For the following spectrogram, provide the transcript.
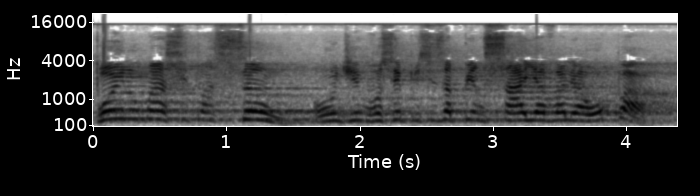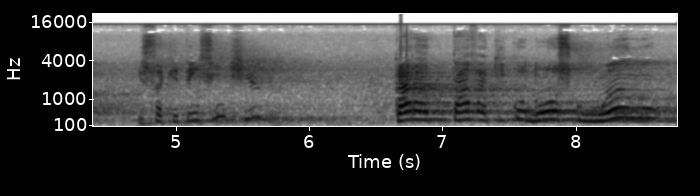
põe numa situação onde você precisa pensar e avaliar: opa, isso aqui tem sentido. O cara estava aqui conosco um ano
